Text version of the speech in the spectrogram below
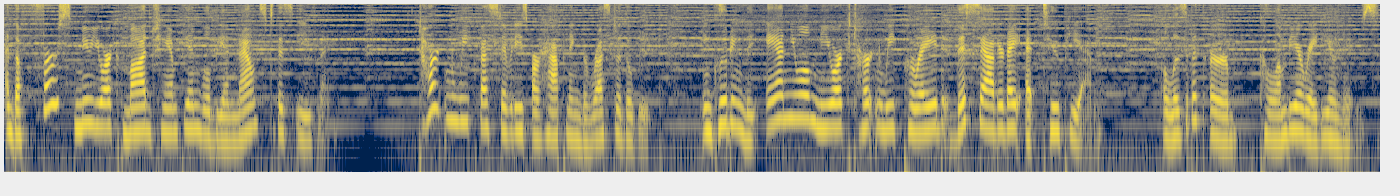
and the first New York Mod champion will be announced this evening. Tartan Week festivities are happening the rest of the week, including the annual New York Tartan Week parade this Saturday at 2 p.m. Elizabeth Erb, Columbia Radio News.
